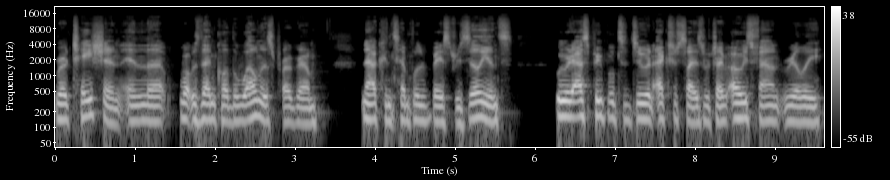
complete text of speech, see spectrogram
rotation in the what was then called the wellness program, now contemplative based resilience, we would ask people to do an exercise which I've always found really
